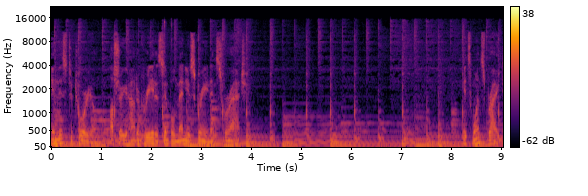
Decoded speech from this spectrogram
In this tutorial, I'll show you how to create a simple menu screen in Scratch. It's one sprite,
